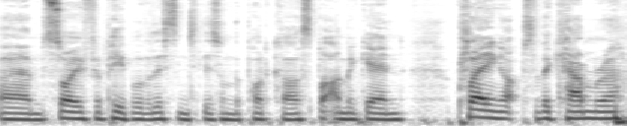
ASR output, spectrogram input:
Um, sorry for people that listen to this on the podcast, but I'm again playing up to the camera.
